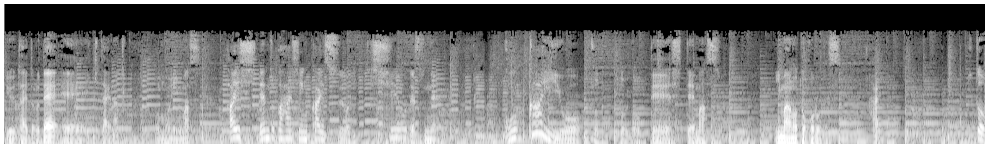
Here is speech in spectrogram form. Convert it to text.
というタイトルで、えー、いきたいなと思います。配信、連続配信回数は一応ですね、5回をちょっと予定してます。今のところです。はい。ちょっと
